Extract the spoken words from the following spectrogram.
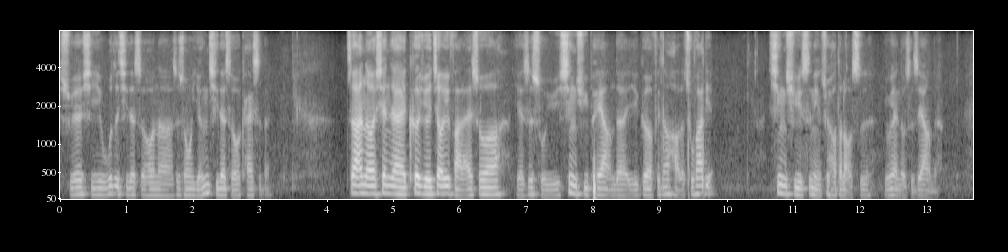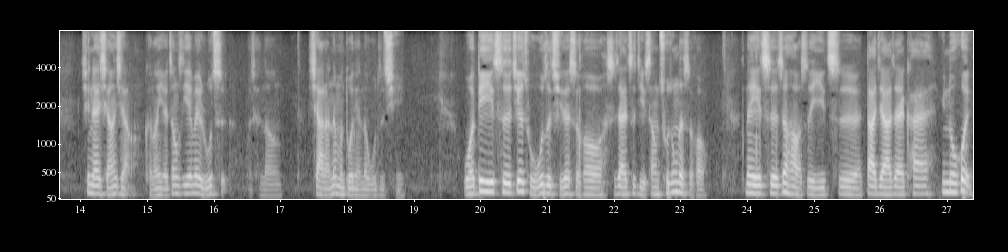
学习五子棋的时候呢，是从赢棋的时候开始的。这按照现在科学教育法来说，也是属于兴趣培养的一个非常好的出发点。兴趣是你最好的老师，永远都是这样的。现在想想，可能也正是因为如此，我才能下了那么多年的五子棋。我第一次接触五子棋的时候，是在自己上初中的时候。那一次正好是一次大家在开运动会。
